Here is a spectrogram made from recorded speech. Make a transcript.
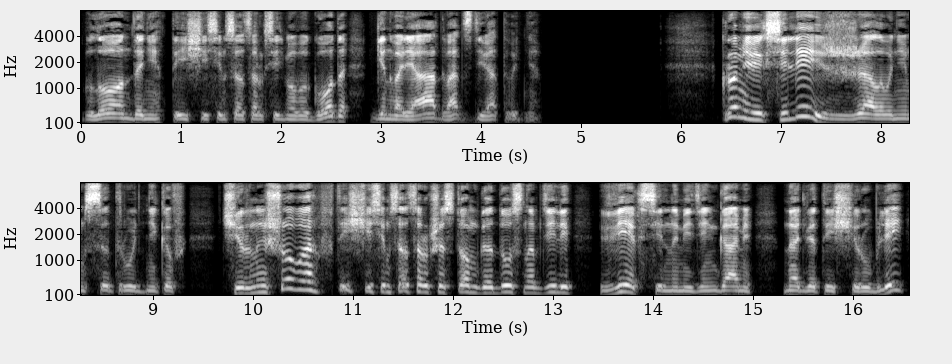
в Лондоне 1747 года, января 29 дня. Кроме векселей с жалованием сотрудников, Чернышова в 1746 году снабдили вексельными деньгами на 2000 рублей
